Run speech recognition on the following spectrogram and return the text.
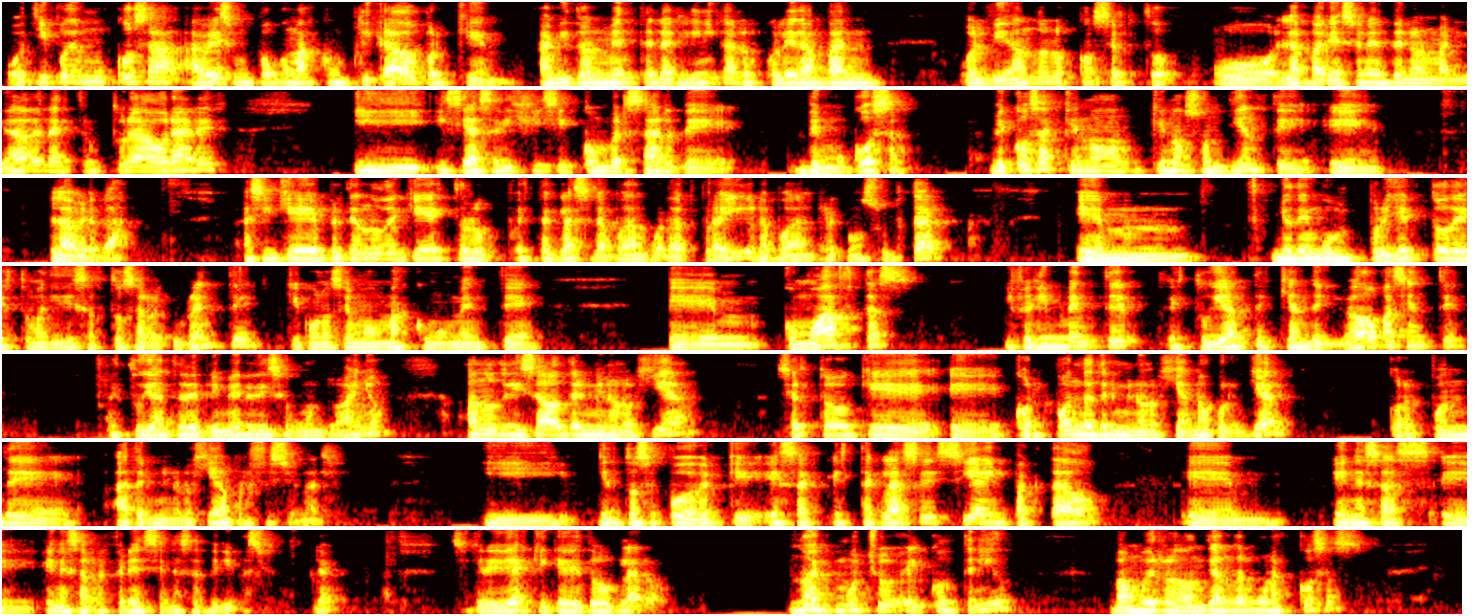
o tipo de mucosa a veces un poco más complicado porque habitualmente en la clínica los colegas van olvidando los conceptos o las variaciones de normalidad de las estructuras orales y, y se hace difícil conversar de, de, mucosa, de cosas que no, que no son dientes, eh, la verdad. Así que pretendo de que esto esta clase la puedan guardar por ahí o la puedan reconsultar. Eh, yo tengo un proyecto de estomatitis aftosa recurrente, que conocemos más comúnmente em, como AFTAS, y felizmente estudiantes que han derivado pacientes, estudiantes de primer y segundo año, han utilizado terminología, ¿cierto? Que eh, corresponde a terminología no coloquial, corresponde a terminología profesional. Y, y entonces puedo ver que esa, esta clase sí ha impactado eh, en esas, eh, en esa referencia, en esas derivaciones. ¿ya? Así que la idea es que quede todo claro. No es mucho el contenido, vamos a ir redondeando algunas cosas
